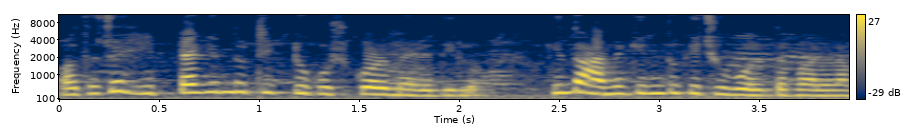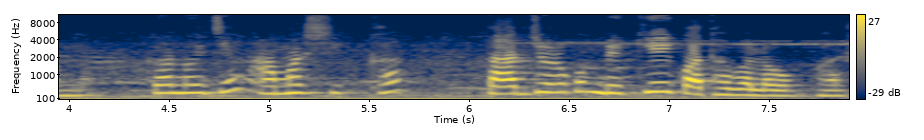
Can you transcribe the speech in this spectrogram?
অথচ হিটটা কিন্তু ঠিক টুকুস করে মেরে দিল। কিন্তু আমি কিন্তু কিছু বলতে পারলাম না। কারণ ওই যে আমার শিক্ষা, তার যেরকম বেঁকিয়েই কথা বলা অভ্যাস।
